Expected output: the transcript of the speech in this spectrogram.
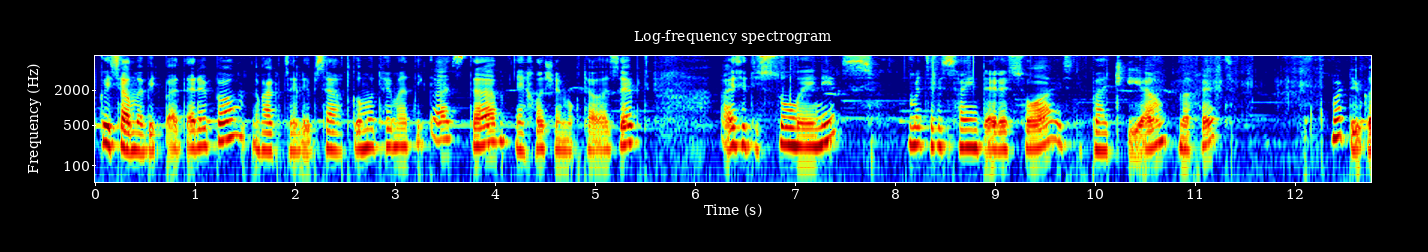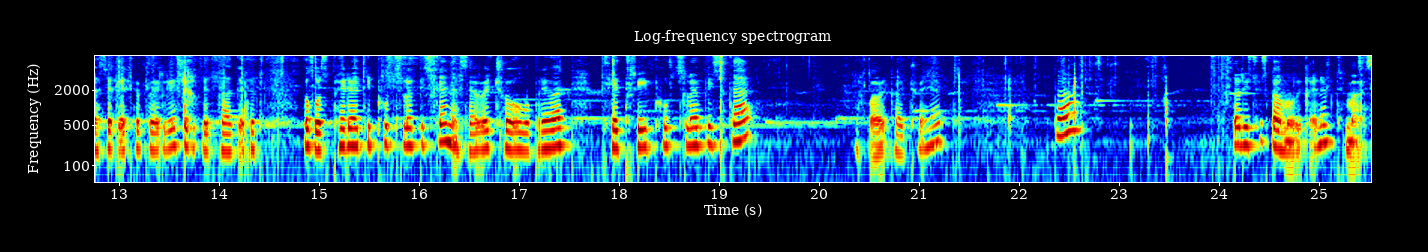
მოგესალმებით პატარებო, ვაგრძელებ საღდგომო თემატიკას და ეხლა შემოგთავაზებთ ესეთი სუვენირს. მეც ეს საინტერესოა, ესეთი ბაჭია, ნახეთ. მარტივი გასაკეთებელია, შეგიძლიათ გააკეთოთ როგორც ფერადი ფურცლებისგან, ასევე ჩაოლობრევად თეთრი ფურცლებისგან. ახლა ვეკაჩვენებთ. და და რიცხვის გამოვიყენებთ მას.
